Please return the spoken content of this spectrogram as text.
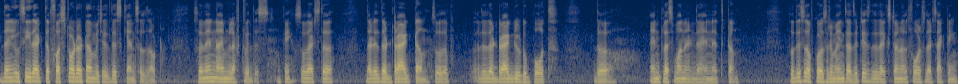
then you will see that the first order term which is this cancels out. So, then I am left with this. Okay. So, that is the that is the drag term. So, the a drag due to both the n plus 1 and the nth term. So, this of course remains as it is, this is the external force that is acting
